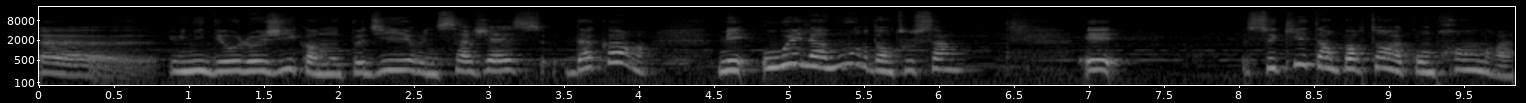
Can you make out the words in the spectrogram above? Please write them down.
euh, une idéologie, comme on peut dire, une sagesse, d'accord. Mais où est l'amour dans tout ça? Et ce qui est important à comprendre,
